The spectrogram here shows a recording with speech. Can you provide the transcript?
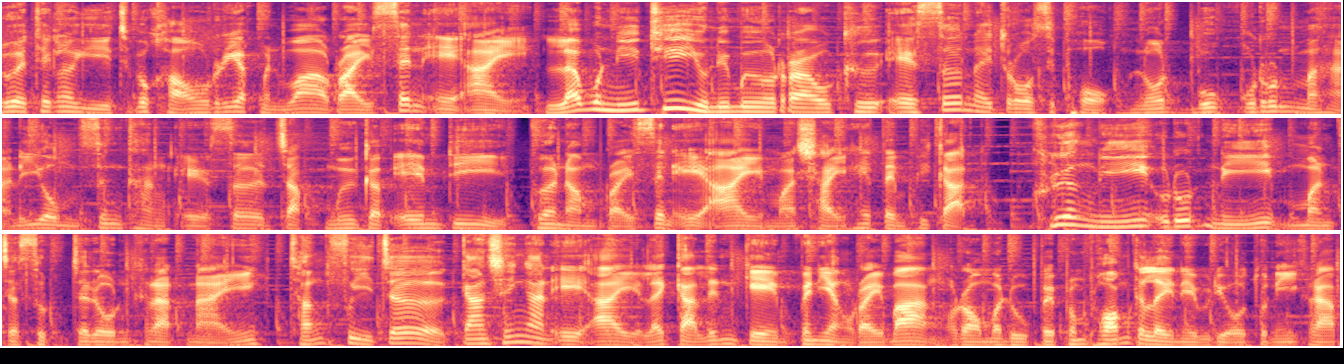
ด้วยเทคโนโลยีที่พวกเขาเรียกมันว่า Ryzen AI และวันนี้ที่อยู่ในมือเราคือ Acer Nitro 16 โน้ตบุ๊กรุ่นมหานิยม ซึ่งทาง Acer จับมือกับ AMD เพื่อนำ Ryzen AI มาใช้ให้เต็มพิกัด เครื่องนี้รุ่นนี้มันจะสุดจะโดนขนาดไหน ทั้งฟีเจอร์ การใช้งาน AI และการเล่นเกมเป็นอย่างไรบ้าง เรามาดูไปพร้อม ๆ กันเลยในวิดีโอตัวนี้ครับ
